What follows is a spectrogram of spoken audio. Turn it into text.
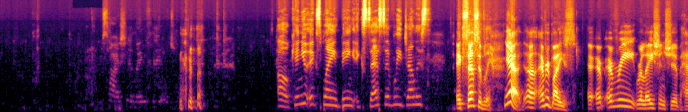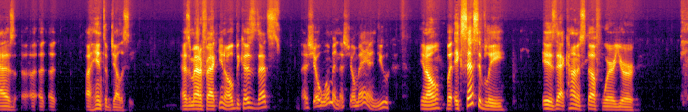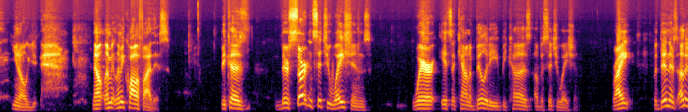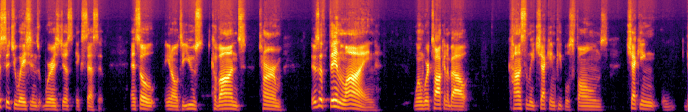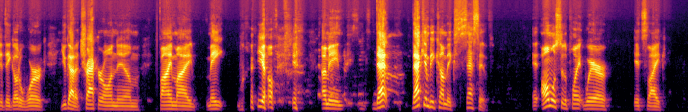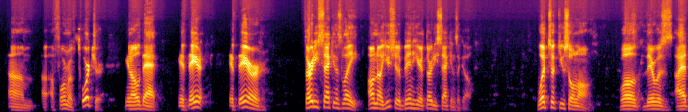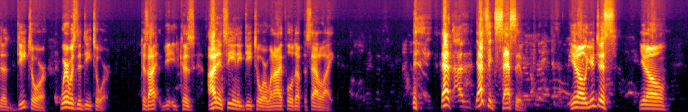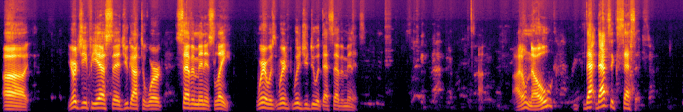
Oh, can you explain being excessively jealous? Excessively, yeah. Uh, everybody's every relationship has a, a, a, a hint of jealousy. As a matter of fact, you know, because that's that's your woman, that's your man. You, you know, but excessively is that kind of stuff where you're, you know, you. Now let me let me qualify this because there's certain situations where it's accountability because of a situation, right? But then there's other situations where it's just excessive. And so, you know, to use Kavan's term, there's a thin line when we're talking about constantly checking people's phones, checking did they go to work? You got a tracker on them, find my mate, you know. I mean, that that can become excessive. It, almost to the point where it's like um, a, a form of torture. You know that if they're if they are 30 seconds late, oh no, you should have been here 30 seconds ago. What took you so long? Well, there was I had to detour. Where was the detour? Because I because I didn't see any detour when I pulled up the satellite. that uh, that's excessive. You know, you're just, you know, uh your GPS said you got to work seven minutes late. Where was where what did you do with that seven minutes? I don't know. That that's excessive.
